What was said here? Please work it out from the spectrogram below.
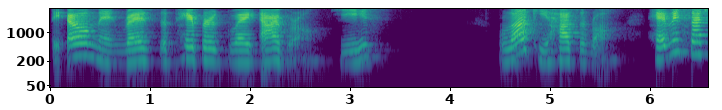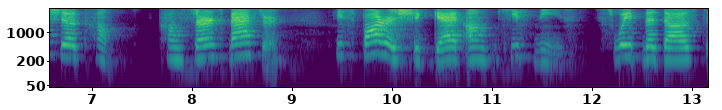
The old man raised a paper gray eyebrow. He's Lucky Hazara, having such a com- concerned master. His father should get on his knees, sweep the dust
